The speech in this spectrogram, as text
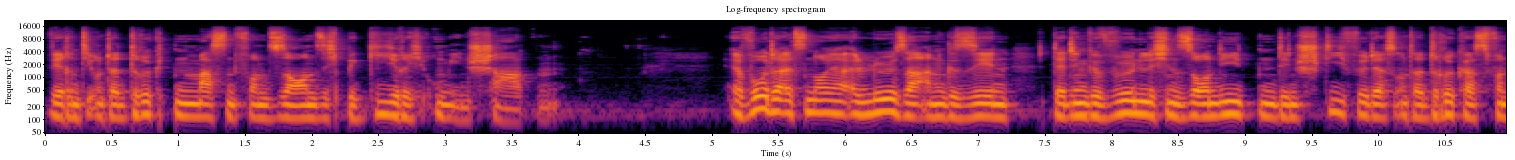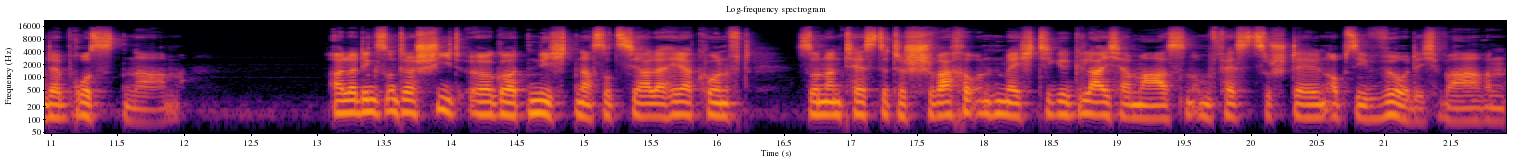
während die unterdrückten Massen von Zorn sich begierig um ihn scharten. Er wurde als neuer Erlöser angesehen, der den gewöhnlichen Sorniten den Stiefel des Unterdrückers von der Brust nahm. Allerdings unterschied Urgot nicht nach sozialer Herkunft, sondern testete Schwache und Mächtige gleichermaßen, um festzustellen, ob sie würdig waren.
